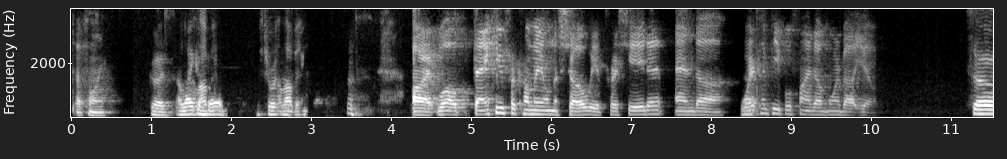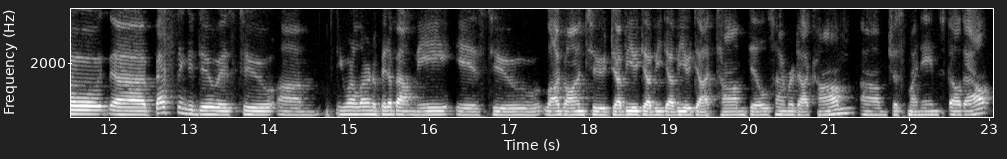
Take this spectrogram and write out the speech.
definitely. Good. I like I them both. Short I love it. All right. Well, thank you for coming on the show. We appreciate it. And uh, where can people find out more about you? So the best thing to do is to, um, you want to learn a bit about me, is to log on to www.tomdilsheimer.com, um, just my name spelled out,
